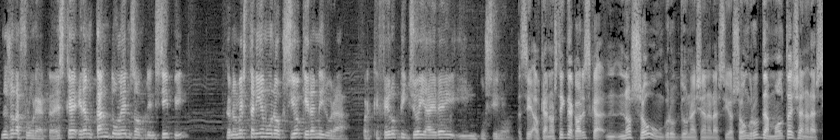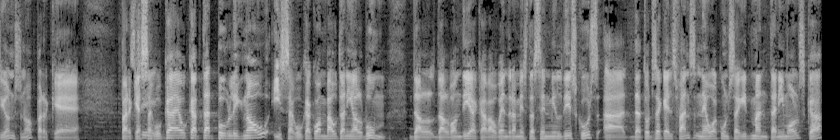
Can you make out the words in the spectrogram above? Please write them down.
no és una floreta. És que érem tan dolents al principi que només teníem una opció que era millorar, perquè fer-ho pitjor ja era impossible. Sí, el que no estic d'acord és que no sou un grup d'una generació, sou un grup de moltes generacions, no? Perquè, perquè Sí. segur que heu captat públic nou i segur que quan vau tenir el boom del, del Bon Dia, que vau vendre més de 100.000 discos, eh, de tots aquells fans n'heu aconseguit mantenir molts que eh,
